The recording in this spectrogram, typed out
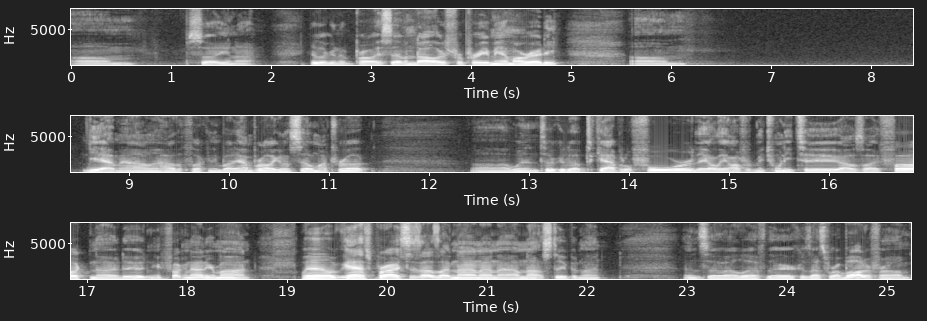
Um, so you know, you're looking at probably seven dollars for premium already. Um, yeah, man, I don't know how the fuck anybody. I'm probably gonna sell my truck. Uh, I went and took it up to Capital Ford. They only offered me 22. I was like, fuck no, dude. You're fucking out of your mind. Well, gas prices. I was like, no, no, no. I'm not stupid, man. And so I left there because that's where I bought it from.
